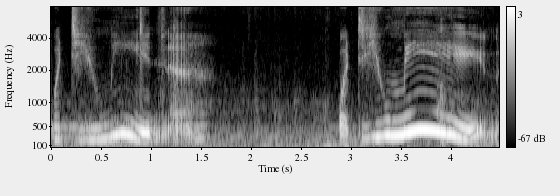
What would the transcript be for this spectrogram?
What do you mean? What do you mean?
